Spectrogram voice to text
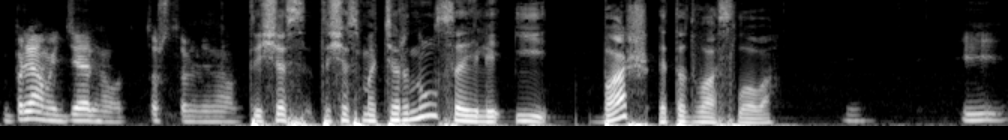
Ну, Прям идеально вот то, что мне надо. Ты сейчас, ты сейчас матернулся или и баш это два слова? И,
